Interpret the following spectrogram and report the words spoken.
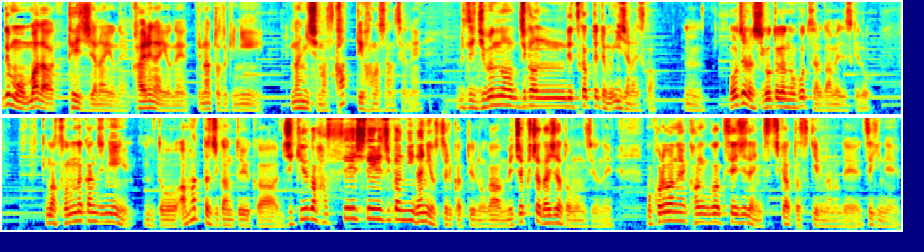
でも、まだ定時じゃないよね。帰れないよねってなった時に、何しますかっていう話なんですよね別に自分の時間で使っててもいいじゃないですかうんもちろん仕事が残ってたらダメですけどまあそんな感じに、うんと、余った時間というか時給が発生している時間に何をするかっていうのがめちゃくちゃ大事だと思うんですよね。まあ、これはね看護学生時代に培ったスキルなので是非ね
